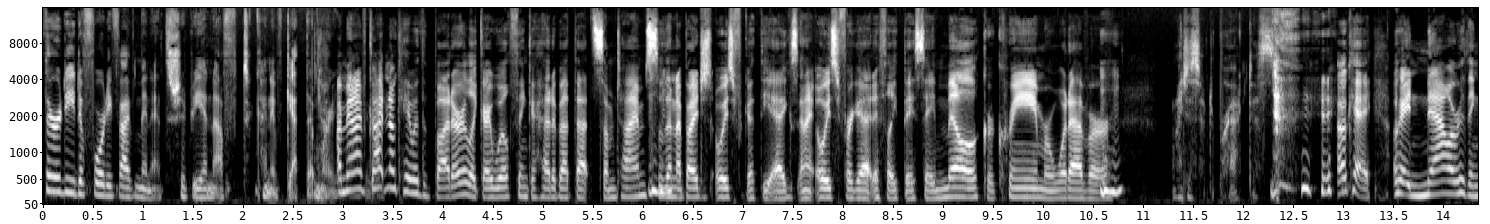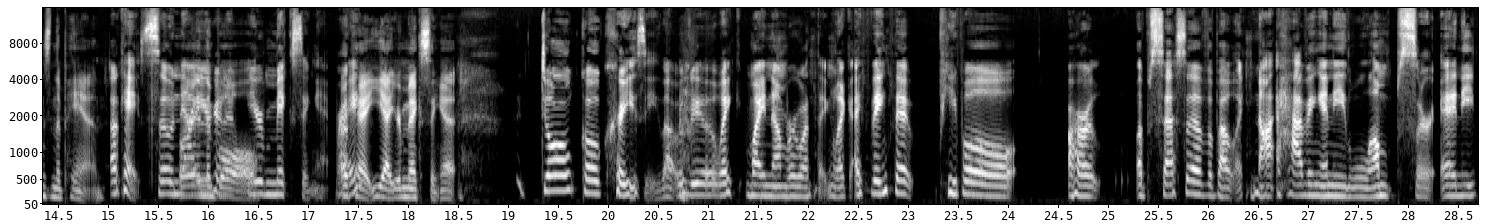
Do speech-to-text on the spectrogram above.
30 to 45 minutes should be enough to kind of get them where you I mean, I've gotten okay with the butter. Like, I will think ahead about that sometimes. Mm-hmm. So then, but I just always forget the eggs, and I always forget if like they say milk or cream or whatever. Mm-hmm. I just have to practice. okay. Okay. Now everything's in the pan. Okay, so now in you're the gonna, bowl. you're mixing it, right? Okay. Yeah, you're mixing it. Don't go crazy. That would be like my number one thing. Like I think that people are obsessive about like not having any lumps or any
